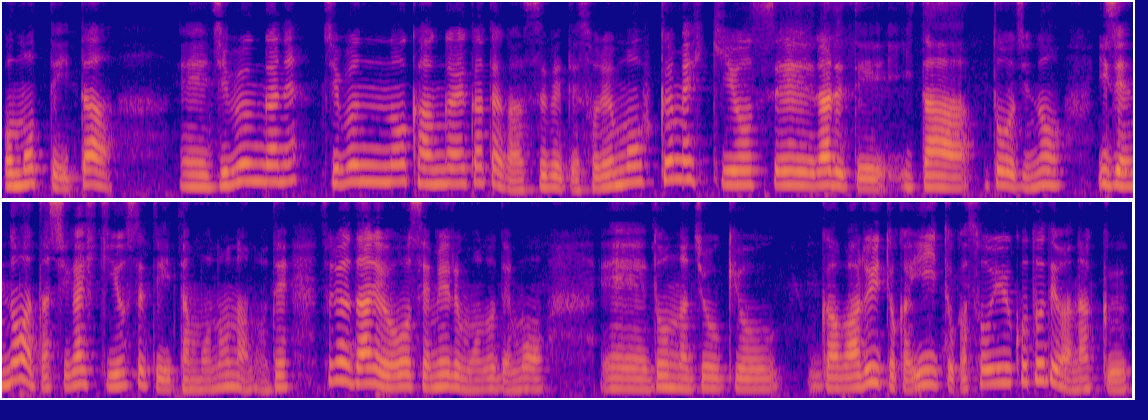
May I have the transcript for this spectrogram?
を持っていた、えー、自分がね自分の考え方が全てそれも含め引き寄せられていた当時の以前の私が引き寄せていたものなのでそれは誰を責めるものでも、えー、どんな状況が悪いとかいいとかそういうことではなく、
